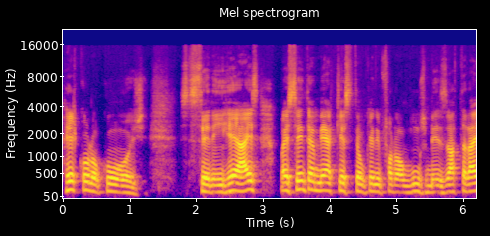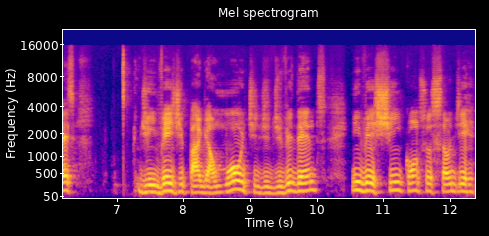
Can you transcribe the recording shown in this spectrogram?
recolocou hoje, serem reais, mas tem também a questão que ele falou alguns meses atrás, de em vez de pagar um monte de dividendos, investir em construção de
